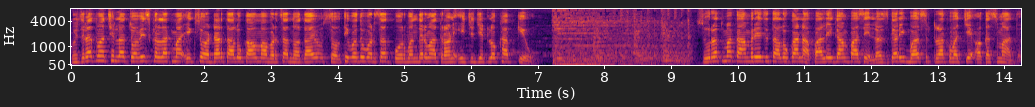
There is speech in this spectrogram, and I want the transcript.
ગુજરાતમાં છેલ્લા ચોવીસ કલાકમાં એકસો અઢાર તાલુકાઓમાં વરસાદ નોંધાયો. સૌથી વધુ વરસાદ પોરબંદરમાં ત્રણ ઇંચ જેટલો ખાબક્યો. સુરતમાં કામરેજ તાલુકાના પાલી ગામ પાસે લશ્કરી બસ ટ્રક વચ્ચે અકસ્માત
